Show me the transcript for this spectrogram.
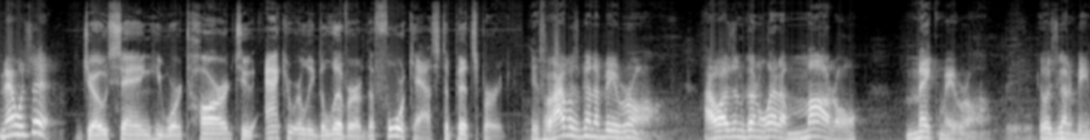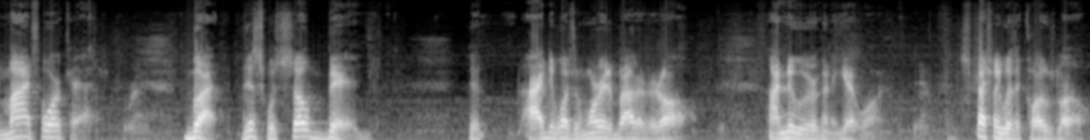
and that was it. Joe saying he worked hard to accurately deliver the forecast to Pittsburgh. If I was going to be wrong, I wasn't going to let a model make me wrong. It was going to be my forecast. But this was so big that I wasn't worried about it at all. I knew we were going to get one, especially with a closed low.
